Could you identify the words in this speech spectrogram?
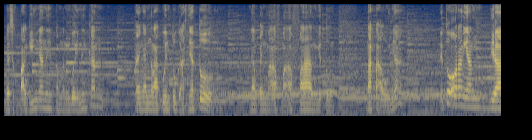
besok paginya nih temen gue ini kan pengen ngelakuin tugasnya tuh nyampein maaf maafan gitu. Nggak taunya itu orang yang dia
